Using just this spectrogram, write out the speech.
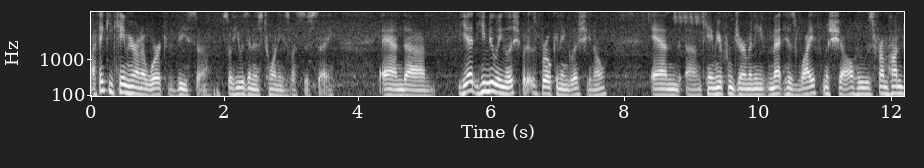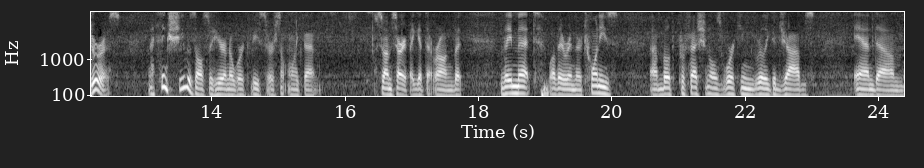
I think he came here on a work visa, so he was in his twenties, let's just say, and uh, he had he knew English, but it was broken English, you know, and um, came here from Germany. Met his wife Michelle, who was from Honduras I think she was also here on a work visa or something like that. So I'm sorry if I get that wrong, but they met while they were in their 20s, um, both professionals working really good jobs. And um,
